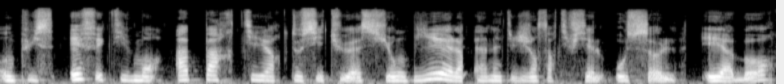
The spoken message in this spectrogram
on puisse effectivement, à partir de situations liées à l'intelligence artificielle au sol et à bord,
